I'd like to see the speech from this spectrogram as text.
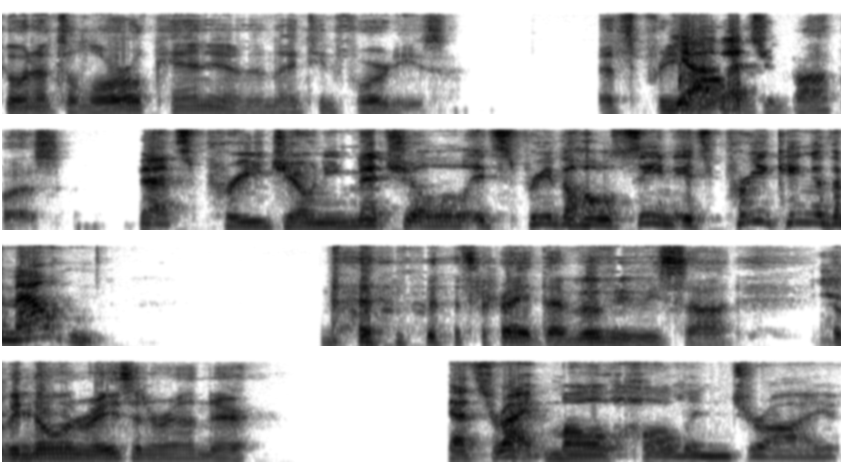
Going up to Laurel Canyon in the 1940s. That's pre Yeah, that's- Papas. That's pre Joni Mitchell. It's pre the whole scene. It's pre King of the Mountain. That's right. That movie we saw. There'll be no one racing around there. That's right, Mulholland Drive.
